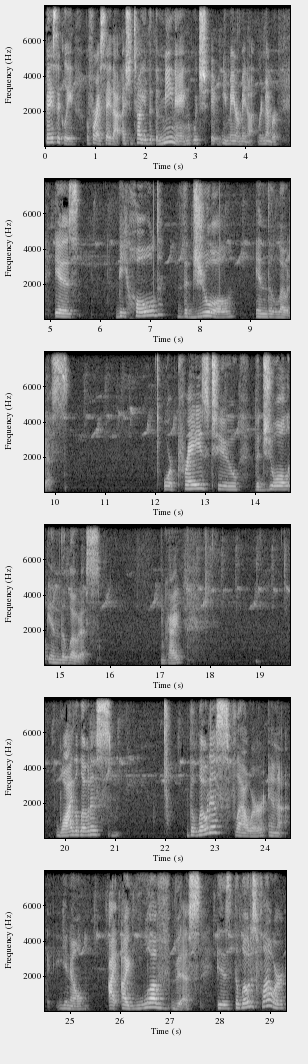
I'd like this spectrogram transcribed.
basically, before I say that, I should tell you that the meaning, which it, you may or may not remember, is Behold the jewel in the lotus, or praise to the jewel in the lotus. Okay, why the lotus? The lotus flower, and you know, I, I love this, is the lotus flower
